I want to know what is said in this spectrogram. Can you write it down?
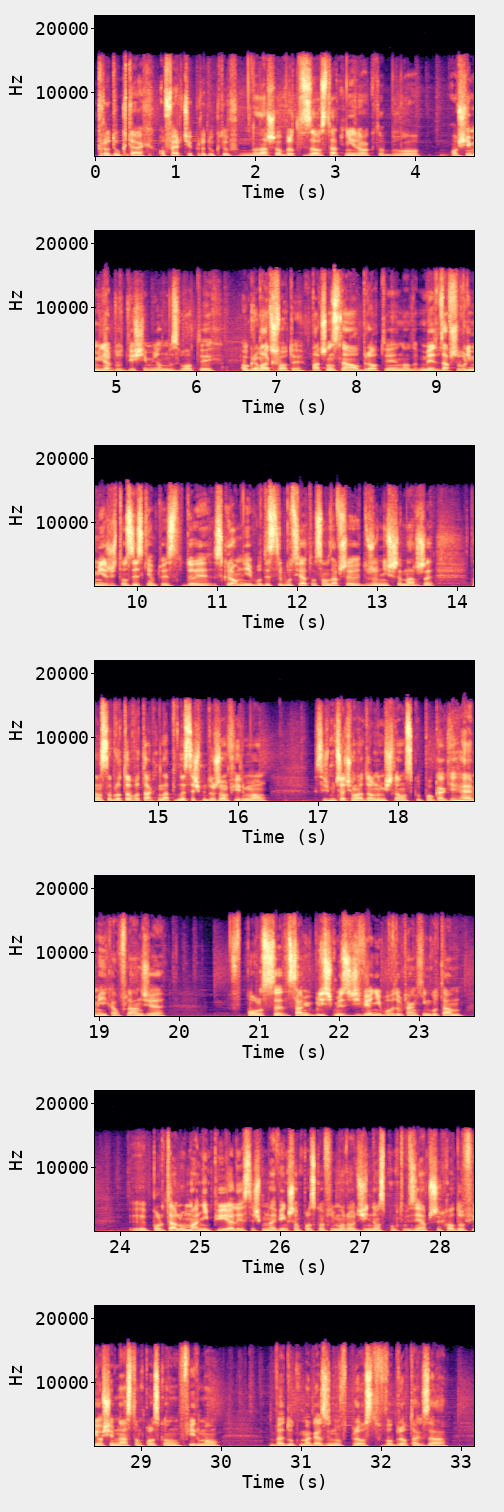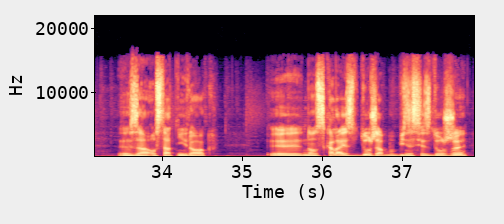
produktach, ofercie produktów? No nasze obroty za ostatni rok to było 8 miliardów 200 milionów złotych. Ogromne Patrz- kwoty. Patrząc na obroty, no my zawsze wolimy mierzyć to zyskiem, tu jest skromniej, bo dystrybucja to są zawsze dużo niższe marże. Natomiast obrotowo tak, no na pewno jesteśmy dużą firmą, jesteśmy trzecią na Dolnym Śląsku po KG Chemii i Kauflandzie. W Polsce sami byliśmy zdziwieni, bo według rankingu tam y, portalu Money.pl jesteśmy największą polską firmą rodzinną z punktu widzenia przychodów i 18 polską firmą według magazynu Wprost w obrotach za, y, za ostatni rok. Y, No skala jest duża, bo biznes jest duży.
